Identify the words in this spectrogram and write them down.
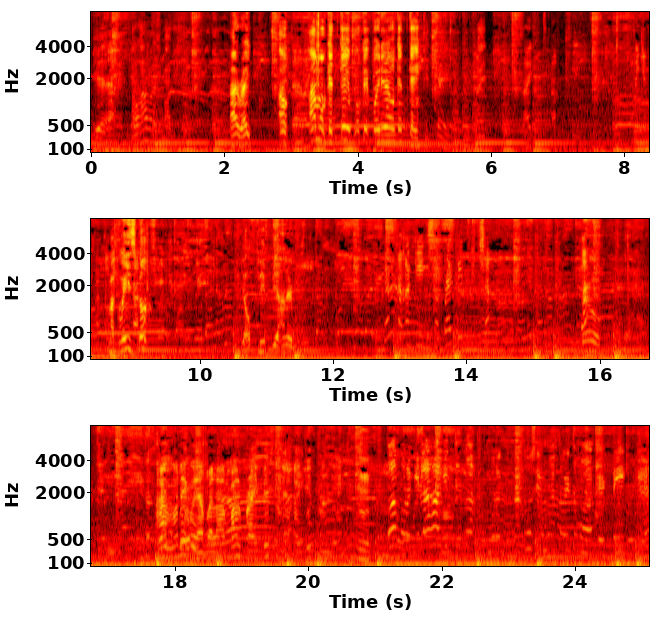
Yeah. Ah, Alright. Oh, ah, Moket Cave. Okay, okay. na Moket Cave. Mag-waze ko? Yo, flip the other view. Pero naka-gate sa private gate siya. True. Private niya kay gate man di. Ilaha gid nga murag nato sa ito mga caretaker.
